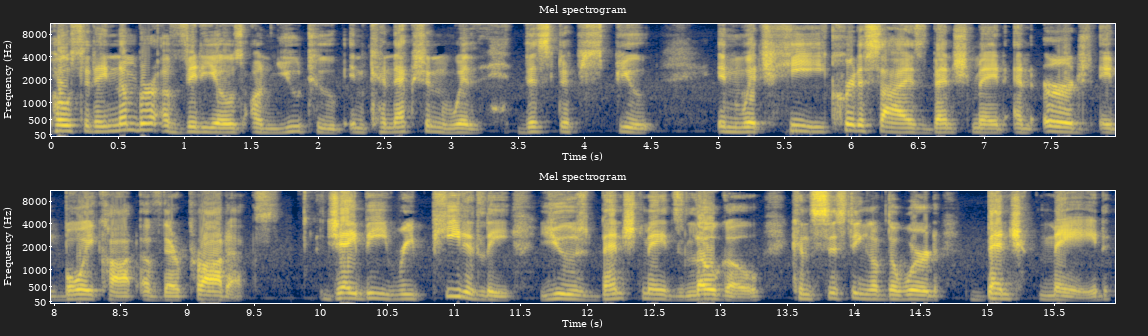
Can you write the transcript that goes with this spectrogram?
posted a number of videos on YouTube in connection with this dispute in which he criticized Benchmade and urged a boycott of their products. JB repeatedly used Benchmade's logo consisting of the word Benchmade,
